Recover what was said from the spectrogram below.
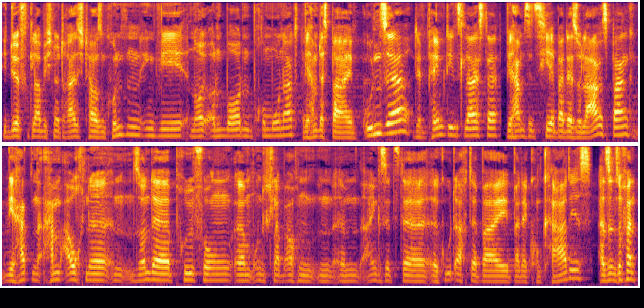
Die dürfen glaube ich nur 30.000 Kunden irgendwie neu onboarden pro Monat. Wir haben das bei unser, dem Payment-Dienstleister. Wir haben es jetzt hier bei der Solaris Bank. Wir hatten, haben auch eine, eine Sonderprüfung ähm, und ich glaube auch ein, ein, ein ähm, eingesetzter äh, Gutachter bei, bei der Concardis. Also insofern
